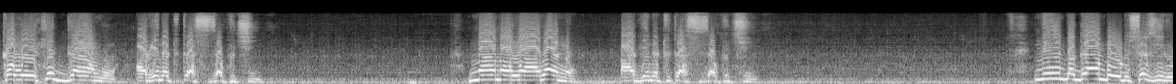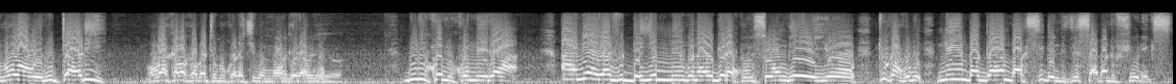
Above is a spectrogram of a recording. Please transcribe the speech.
Kaweeka eggangu agenda tutaasiza ku ki? Maama wa bano agenda tutaasiza ku ki? Nembagamba olusozi lubwawe lutali obwakabaka batebukola kibumwogerako Buliwo. buliko bikomera ani ayavuddeyo emengo nayogera ku nsonga eyo? Tukakuli nembagamba accident zisa abantu felix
